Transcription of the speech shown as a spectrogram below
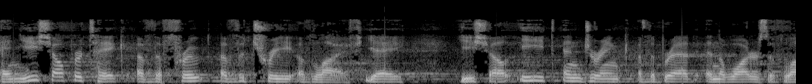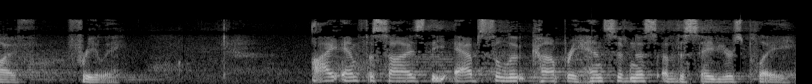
and ye shall partake of the fruit of the tree of life. Yea, ye shall eat and drink of the bread and the waters of life freely. I emphasize the absolute comprehensiveness of the Savior's plea.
